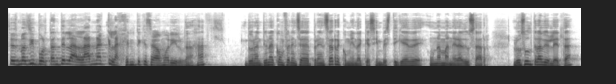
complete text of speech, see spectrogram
sea, es más importante la lana que la gente que se va a morir. güey. Ajá. Durante una conferencia de prensa recomienda que se investigue de una manera de usar luz ultravioleta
